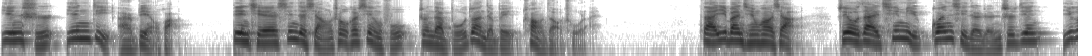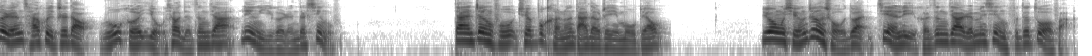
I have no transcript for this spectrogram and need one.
因时因地而变化，并且新的享受和幸福正在不断的被创造出来。在一般情况下。只有在亲密关系的人之间，一个人才会知道如何有效地增加另一个人的幸福。但政府却不可能达到这一目标。用行政手段建立和增加人们幸福的做法，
